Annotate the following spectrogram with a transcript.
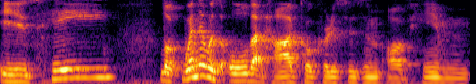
is he look when there was all that hardcore criticism of him.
